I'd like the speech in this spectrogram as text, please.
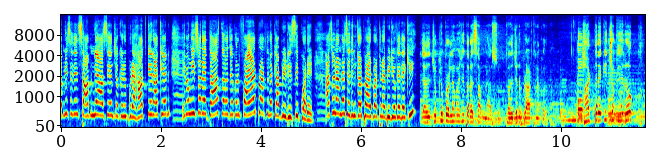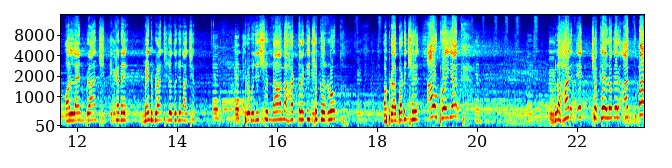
আপনি সেদিন সামনে আসেন চোখের উপরে হাতকে রাখেন এবং ঈশ্বরের দাস দ্বারা যখন ফায়ার প্রার্থনাকে আপনি রিসিভ করেন আসুন আমরা সেদিনকার ফায়ার প্রার্থনা ভিডিওকে দেখি যাদের চোখে প্রবলেম আছে তারা সামনে আসুন তাদের জন্য প্রার্থনা করব হাট তারা কি চোখের রোগ অনলাইন ব্রাঞ্চ এখানে মেন ব্রাঞ্চে যতজন আছেন, প্রভু যিশুর নামে হাট তারা কি চোখের রোগ, আপনার বাড়ি ছেড়ে আউট হয়ে যাক। বলে, হর এক চোখের রোগের আত্মা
